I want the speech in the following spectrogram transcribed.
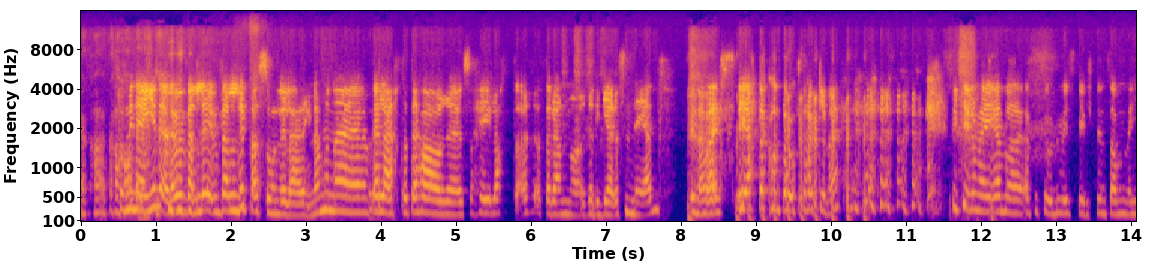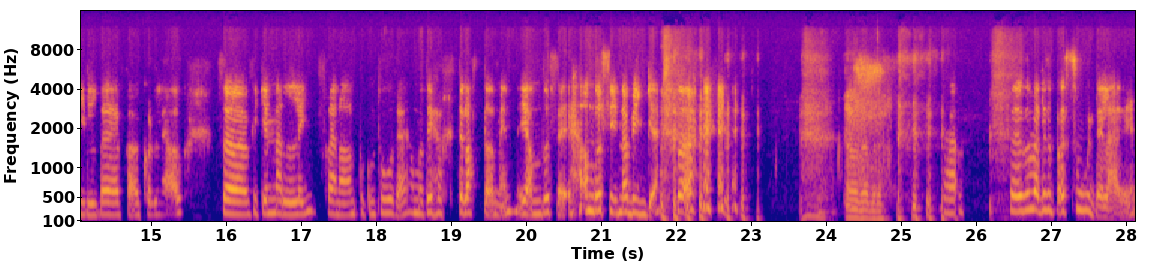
Ja, hva, hva For min egen del er det veldig, veldig personlig læring. Da. Men eh, jeg lærte at jeg har eh, så høy latter at den må redigeres ned underveis i etterkant av opptakene. Fikk til og med i en av episodene vi spilte inn sammen med Hilde fra Kolonial, så fikk jeg melding fra en annen på kontoret om at de hørte latteren min i andre, si- andre siden av bygget. Så, Ja, det er bra. ja. så det er en veldig sånn personlig læring.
